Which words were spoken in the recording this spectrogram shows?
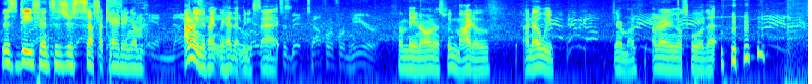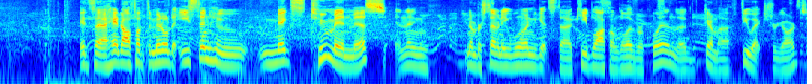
This defense is just suffocating him. I don't even think we had that many sacks. If I'm being honest, we might have. I know we. Never mind. I'm not even gonna spoil that. It's a handoff up the middle to Easton, who makes two men miss, and then number 71 gets the key block on Glover Quin to get him a few extra yards.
